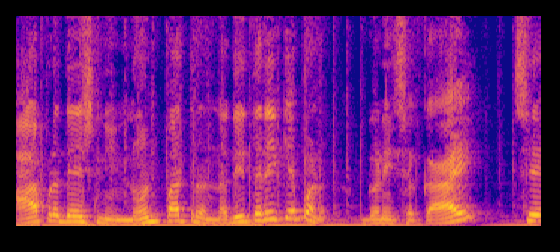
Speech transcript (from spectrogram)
આ પ્રદેશની નોંધપાત્ર નદી તરીકે પણ ગણી શકાય છે.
